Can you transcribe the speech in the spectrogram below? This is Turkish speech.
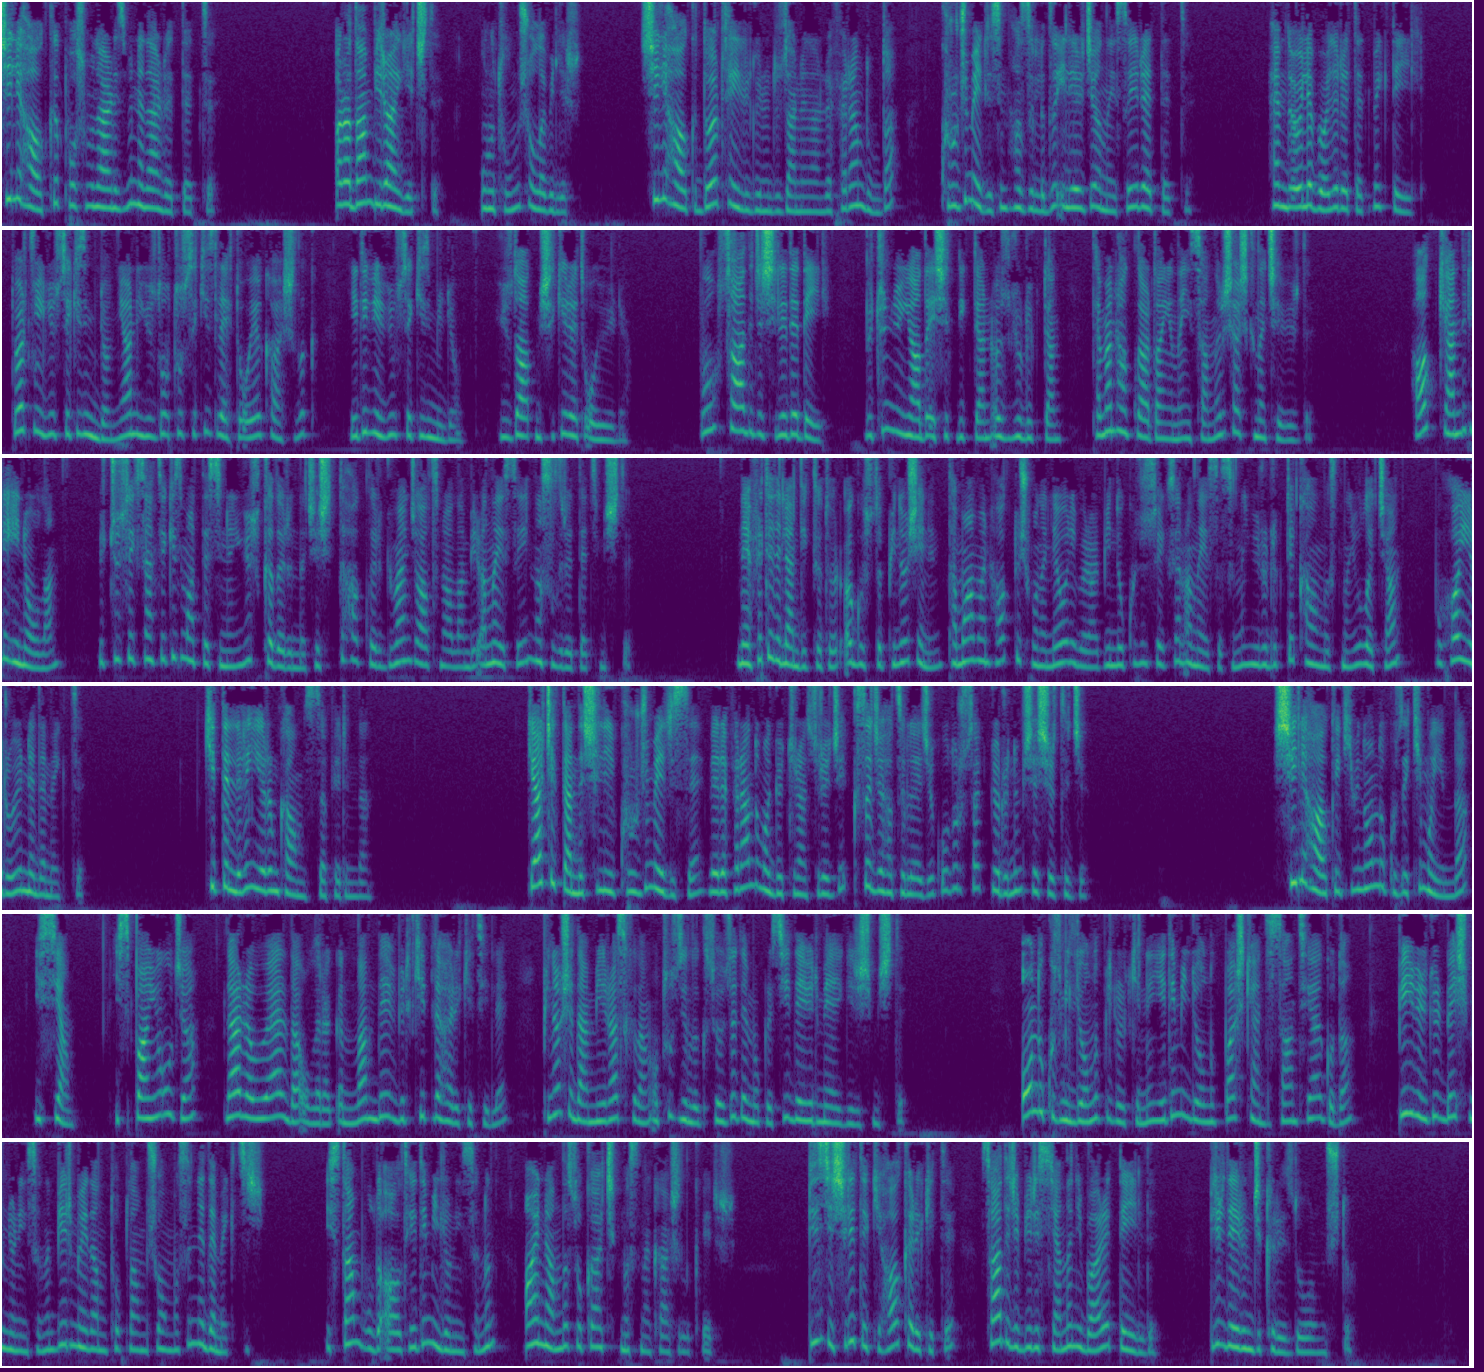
Şili halkı postmodernizmi neden reddetti? Aradan bir ay geçti. Unutulmuş olabilir. Şili halkı 4 Eylül günü düzenlenen referandumda kurucu meclisin hazırladığı ilerici anayasayı reddetti. Hem de öyle böyle reddetmek değil. 4,8 milyon yani %38 lehte oya karşılık 7,8 milyon %62 red oyuyla. Bu sadece Şili'de değil, bütün dünyada eşitlikten, özgürlükten, temel haklardan yana insanları şaşkına çevirdi. Halk kendi lehine olan 388 maddesinin 100 kadarında çeşitli hakları güvence altına alan bir anayasayı nasıl reddetmişti? Nefret edilen diktatör Augusto Pinochet'in tamamen halk düşmanı neoliberal 1980 anayasasının yürürlükte kalmasına yol açan bu hayır oyu ne demekti? Kitlelerin yarım kalmış zaferinden. Gerçekten de Şili'yi kurucu meclise ve referanduma götüren süreci kısaca hatırlayacak olursak görünüm şaşırtıcı. Şili halkı 2019 Ekim ayında isyan, İspanyolca La Revuelta olarak anılan dev bir kitle hareketiyle Pinochet'den miras kalan 30 yıllık sözde demokrasiyi devirmeye girişmişti. 19 milyonluk bir ülkenin 7 milyonluk başkenti Santiago'da 1,5 milyon insanın bir meydanda toplanmış olması ne demektir? İstanbul'da 6-7 milyon insanın aynı anda sokağa çıkmasına karşılık verir. Bizce Şili'deki halk hareketi sadece bir isyandan ibaret değildi. Bir devrimci kriz doğurmuştu.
